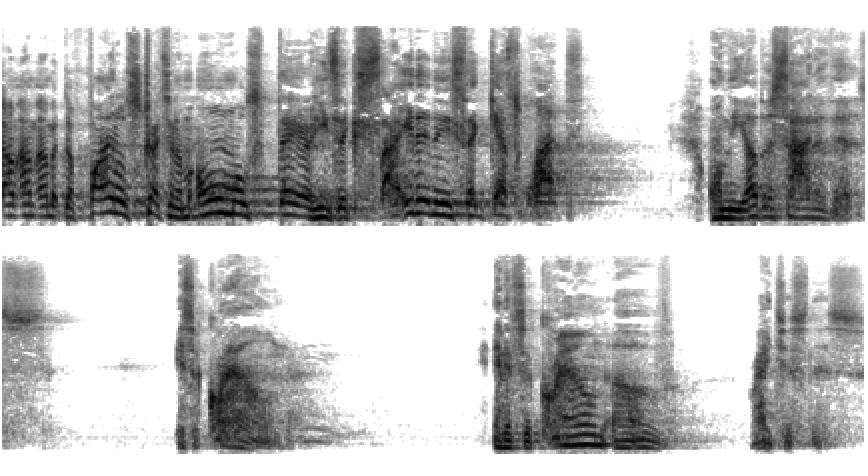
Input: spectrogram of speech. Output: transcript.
I'm, I'm at the final stretch and I'm almost there. He's excited and he said, guess what? On the other side of this is a crown. And it's a crown of righteousness.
